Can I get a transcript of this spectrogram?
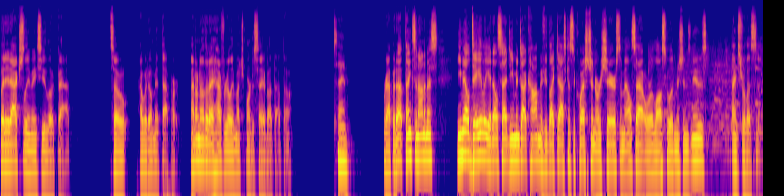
but it actually makes you look bad. So I would omit that part. I don't know that I have really much more to say about that though. Same. Wrap it up. Thanks, Anonymous. Email daily at lsatdemon.com if you'd like to ask us a question or share some LSAT or law school admissions news. Thanks for listening.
